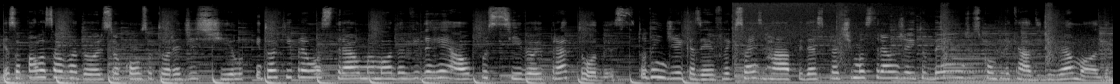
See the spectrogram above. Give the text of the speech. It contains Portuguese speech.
Eu sou Paula Salvador, sou consultora de estilo e tô aqui para mostrar uma moda vida real possível e para todas. Tudo em dicas e reflexões rápidas para te mostrar um jeito bem descomplicado de ver a moda.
